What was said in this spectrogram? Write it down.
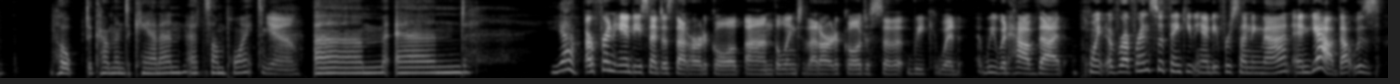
hope to come into canon at some point. Yeah. Um and yeah. Our friend Andy sent us that article, um, the link to that article, just so that we would we would have that point of reference. So thank you, Andy, for sending that. And yeah, that was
